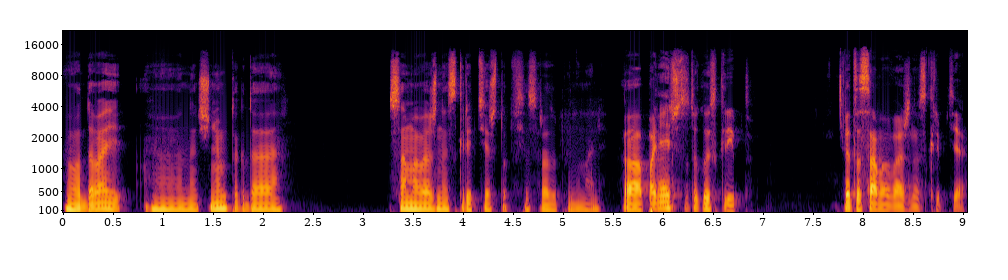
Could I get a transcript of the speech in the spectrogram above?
Вот, давай э, начнем тогда. Самое важное в скрипте, чтобы все сразу понимали. А, понять, что такое скрипт. Это самое важное в скрипте.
